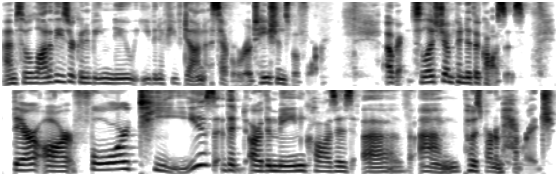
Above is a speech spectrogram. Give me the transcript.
Um, so a lot of these are going to be new, even if you've done several rotations before. Okay, so let's jump into the causes. There are four T's that are the main causes of um, postpartum hemorrhage.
